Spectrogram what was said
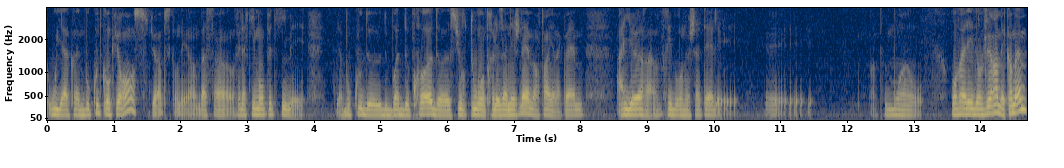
où il y a quand même beaucoup de concurrence, tu vois, parce qu'on est un bassin relativement petit, mais il y a beaucoup de, boîtes de prod, euh, surtout entre Lausanne et Genève. Enfin, il y en a quand même ailleurs, à Fribourg-Neuchâtel et, un peu moins. On, va aller dans le Jura, mais quand même.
